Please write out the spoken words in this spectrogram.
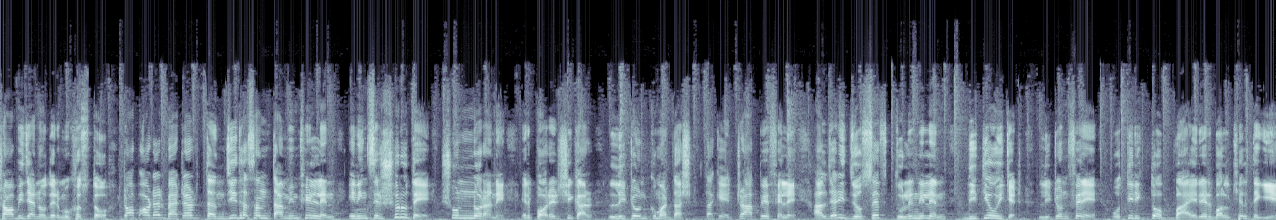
সবই যেন ওদের মুখস্থ। Top order batter Tanzid Hasan Tamim ফিরলেন ইনিংসের শুরুতে শূন্য রানে। এর পরের শিকার লিটন কুমার দাস। তাকে ট্রাপে ফেলে আলজারি জোসেফ তুলে নিলেন দ্বিতীয় উইকেট। লিটন ফেরে অতিরিক্ত বাইরের বল খেলতে গিয়ে।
